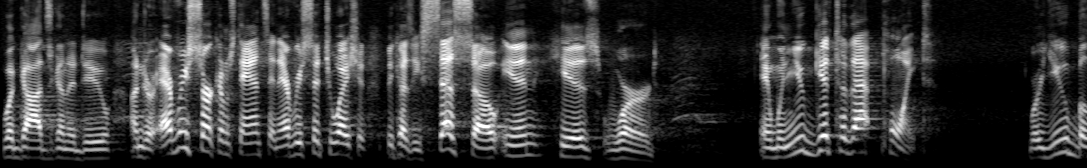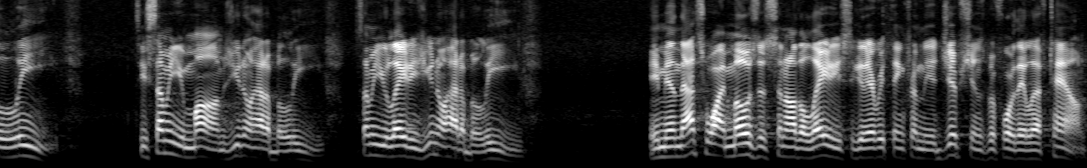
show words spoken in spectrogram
what God's going to do under every circumstance and every situation because He says so in His Word. And when you get to that point where you believe, see, some of you moms, you know how to believe. Some of you ladies, you know how to believe. Amen. That's why Moses sent all the ladies to get everything from the Egyptians before they left town.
